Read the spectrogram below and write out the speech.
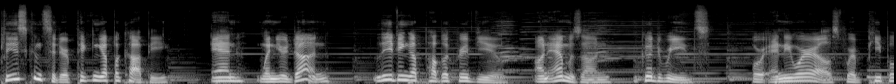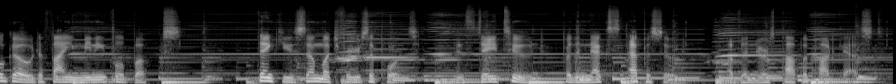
Please consider picking up a copy and, when you're done, leaving a public review on Amazon, Goodreads, or anywhere else where people go to find meaningful books. Thank you so much for your support, and stay tuned for the next episode of the Nurse Papa Podcast.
